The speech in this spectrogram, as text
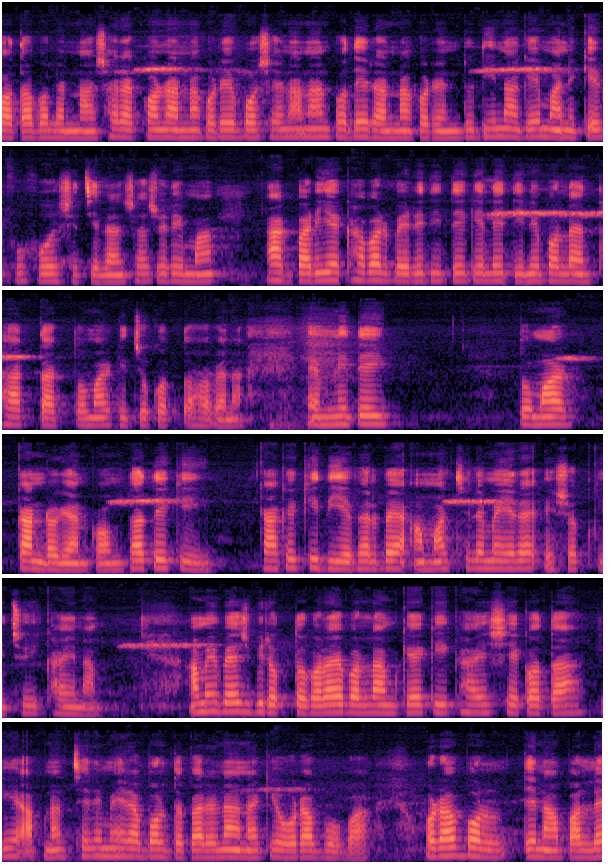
কথা বলেন না। সারাক্ষণ রান্না করে বসে, নানান পদে রান্না করেন। দুদিন আগে মানিকের ফুফু এসেছিলেন। শাশুড়ি মা আগ বাড়িয়ে খাবার বেড়ে দিতে গেলে তিনি বললেন, থাক থাক, তোমার কিছু করতে হবে না। এমনিতেই তোমার কাণ্ডজ্ঞান কম। তাতে কি? কাকে কি দিয়ে ফেলবে? আমার ছেলে মেয়েরা এসব কিছুই খায় না। আমি বেশ বিরক্ত করায় বললাম, কে কী খায়? সে কথা কি আপনার ছেলে মেয়েরা বলতে পারে না? নাকি ওরা বোবা? ওরা বলতে না পারলে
